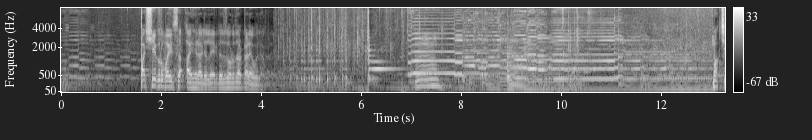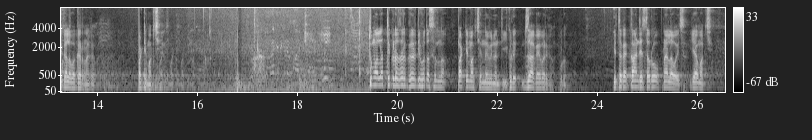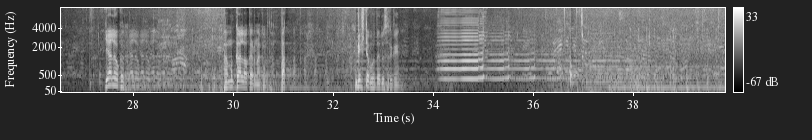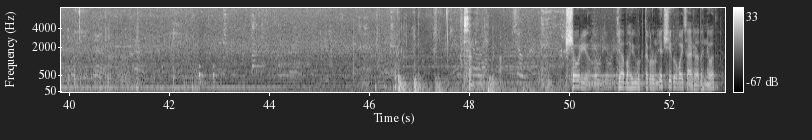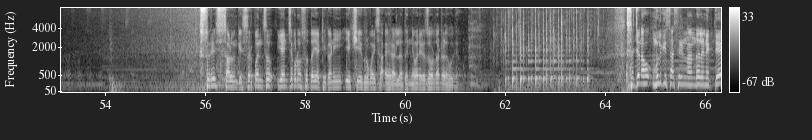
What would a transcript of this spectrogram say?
पाचशे एक रुपयाचा आहेर आलेला. एकदा जोरदार टाळ्या होत्या मागची कलवा कर नका पाठीमागची. तुम्हाला तिकडं जर गर्दी होत असेल ना पाठीमागच्या नवीन विनंती इकडे जागा आहे बरं का पुढं. इथं काय कांद्याचा रोप नाही लावायचं या मागचे. या लवकर. हा मग कालवा कर ना करता. पाच डिस्टर्ब होतं दुसरं काही नाही. शौर्य या भावी भक्ताकडून एकशे एक रुपयाचा आहे धन्यवाद. सुरेश साळुंके सरपंच यांच्याकडून सुद्धा या ठिकाणी एकशे एक रुपयाचा आहेर आलेला धन्यवाद. एकदा जोरदार डळ होऊ द्या. सज्जना हो मुलगी सासरी नांदायला निघते.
